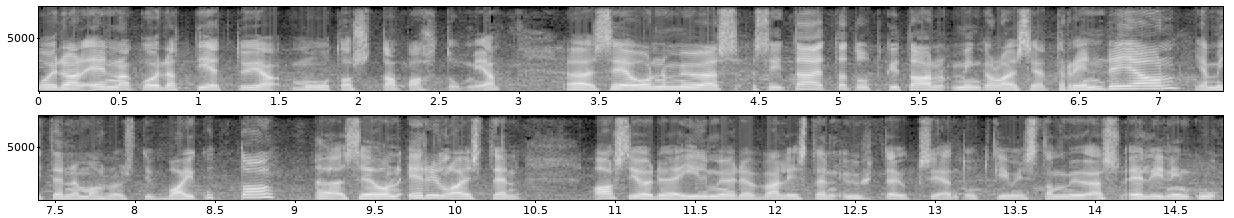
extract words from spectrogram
voidaan ennakoida tiettyjä muutostapahtumia. Ää, äh, se on myös sitä, että tutkitaan, minkälaisia trendejä on ja miten ne mahdollisesti vaikuttaa. Ää, se on erilaisten asioiden ja ilmiöiden välisten yhteyksien tutkimista myös. Eli niin kuin,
